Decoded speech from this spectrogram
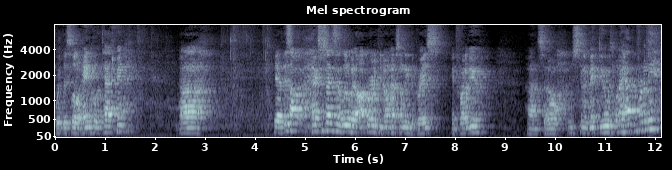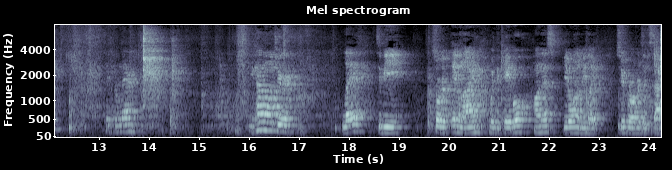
with this little ankle attachment. Uh, yeah, this exercise is a little bit awkward if you don't have something to brace in front of you. Uh, so I'm just gonna make do with what I have in front of me. Take from there. You kind of want your leg to be sort of in line with the cable on this. You don't want to be like super over to the side,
